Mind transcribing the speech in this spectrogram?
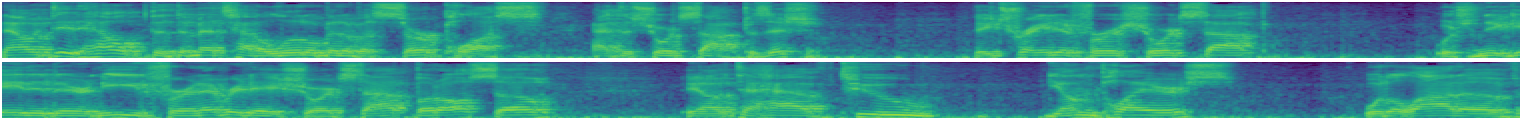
Now, it did help that the Mets had a little bit of a surplus at the shortstop position. They traded for a shortstop, which negated their need for an everyday shortstop, but also, you know, to have two young players with a lot of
